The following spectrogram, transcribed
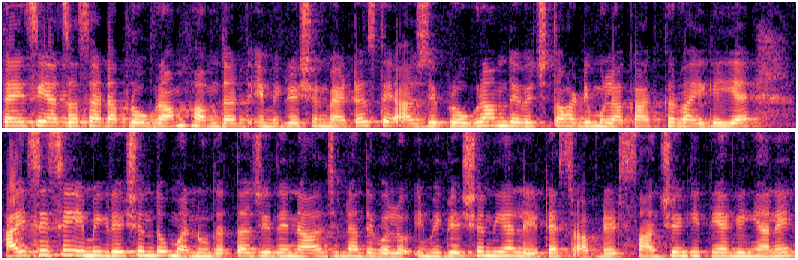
ਤਾਂ ਇਸੇ ਅੱਜ ਦਾ ਸਾਡਾ ਪ੍ਰੋਗਰਾਮ ਹਮਦਰਦ ਇਮੀਗ੍ਰੇਸ਼ਨ ਮੈਟਰਸ ਤੇ ਅੱਜ ਦੇ ਪ੍ਰੋਗਰਾਮ ਦੇ ਵਿੱਚ ਤੁਹਾਡੀ ਮੁਲਾਕਾਤ ਕਰਵਾਈ ਗਈ ਹੈ। ਆਈਸੀਸੀ ਇਮੀਗ੍ਰੇਸ਼ਨ ਤੋਂ ਮਨੂ ਦੱਤਾ ਜੀ ਦੇ ਨਾਲ ਜਿਨ੍ਹਾਂ ਦੇ ਵੱਲੋਂ ਇਮੀਗ੍ਰੇਸ਼ਨ ਦੀਆਂ ਲੇਟੈਸਟ ਅਪਡੇਟਸ ਸਾਂਝੀਆਂ ਕੀਤੀਆਂ ਗਈਆਂ ਨੇ।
